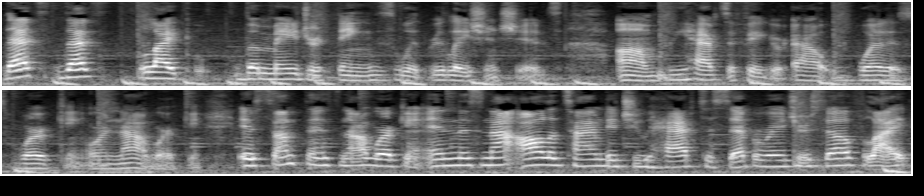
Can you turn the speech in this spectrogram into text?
that's that's like the major things with relationships um, we have to figure out what is working or not working. If something's not working, and it's not all the time that you have to separate yourself, like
